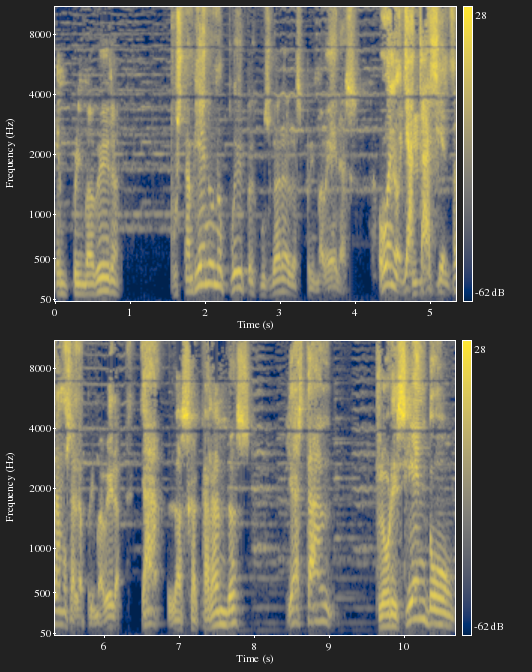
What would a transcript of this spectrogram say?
en primavera, pues también uno puede prejuzgar a las primaveras. O bueno, ya Sí. casi entramos a la primavera. Ya las jacarandas ya están floreciendo.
